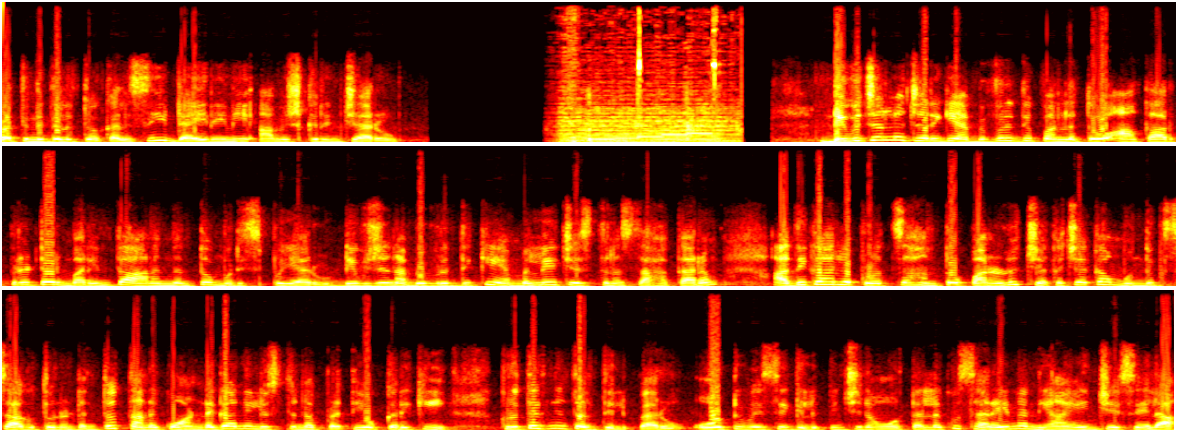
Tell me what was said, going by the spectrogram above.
ప్రతినిధులతో కలిసి డైరీని ఆవిష్కరించారు. డివిజన్లో జరిగే అభివృద్ధి పనులతో ఆ కార్పొరేటర్ మరింత ఆనందంతో మురిసిపోయారు. డివిజన్ అభివృద్ధికి ఎమ్మెల్యే చేస్తున్న సహకారం అధికారుల ప్రోత్సాహంతో పనులు చకచకా ముందుకు సాగుతుండటంతో తనకు అండగా నిలుస్తున్న ప్రతి ఒక్కరికి కృతజ్ఞతలు తెలిపారు. ఓటు వేసి గెలిపించిన ఓటర్లకు సరైన న్యాయం చేసేలా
